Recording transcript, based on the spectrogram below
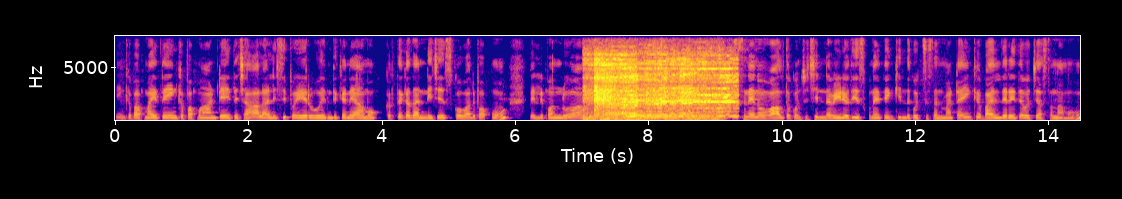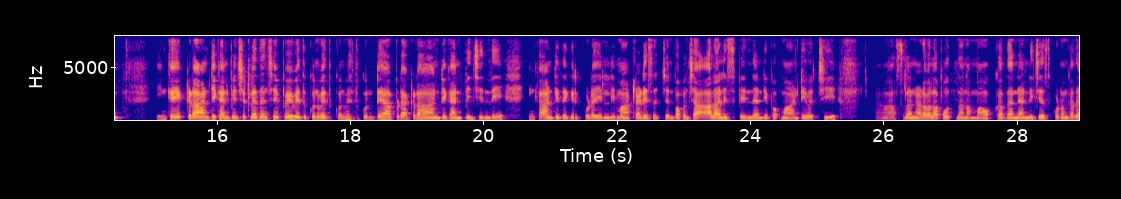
ఇంక పాపం అయితే ఇంక పాపం ఆంటీ అయితే చాలా అలిసిపోయారు. ఎందుకని ఆమె ఒక్కరితే కదా అన్నీ చేసుకోవాలి పాపం. పెళ్ళి పనులు వచ్చేసి నేను వాళ్ళతో కొంచెం చిన్న వీడియో తీసుకుని అయితే ఇంక కిందకి వచ్చేసాను అనమాట ఇంకా బయలుదేరి అయితే వచ్చేస్తున్నాము. ఇంకా ఎక్కడ ఆంటీ కనిపించట్లేదని చెప్పి వెతుక్కుని వెతుక్కుని వెతుక్కుంటే అప్పుడు అక్కడ ఆంటీ కనిపించింది. ఇంకా ఆంటీ దగ్గరికి కూడా వెళ్ళి మాట్లాడేసి వచ్చాను. పాపం చాలా అలిసిపోయిందండి. పాపం ఆంటీ వచ్చి అసలు నడవలేకపోతున్నానమ్మా ఒక్కదాన్ని అన్నీ చేసుకోవడం కదా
